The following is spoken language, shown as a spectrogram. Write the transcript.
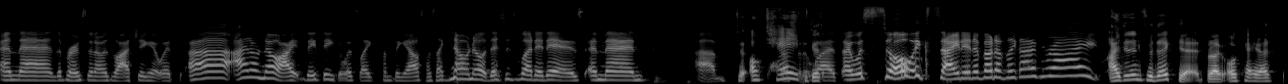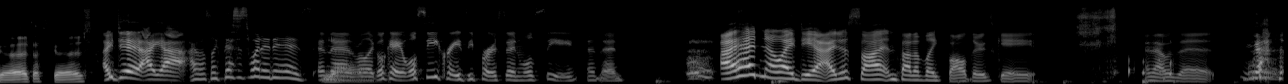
And then the person I was watching it with, uh, I don't know. I they think it was like something else. I was like, no, no, this is what it is. And then um, Okay, because was. I was so excited about. it. I'm like, I'm right. I didn't predict it, but okay, that's good. That's good. I did. I uh, I was like, this is what it is. And then we're like, okay, we'll see, crazy person. We'll see. And then I had no idea. I just saw it and thought of like Baldur's Gate, and that was it.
